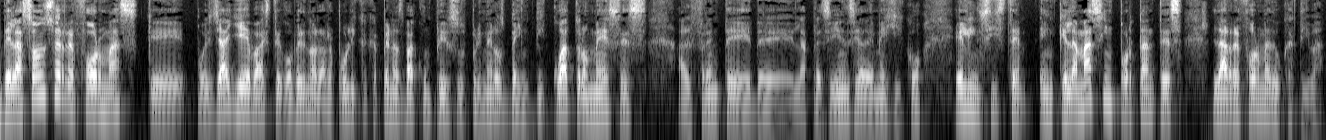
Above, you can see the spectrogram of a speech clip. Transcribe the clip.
De las 11 reformas que pues ya lleva este gobierno de la República que apenas va a cumplir sus primeros 24 meses al frente de la presidencia de México, él insiste en que la más importante es la reforma educativa.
